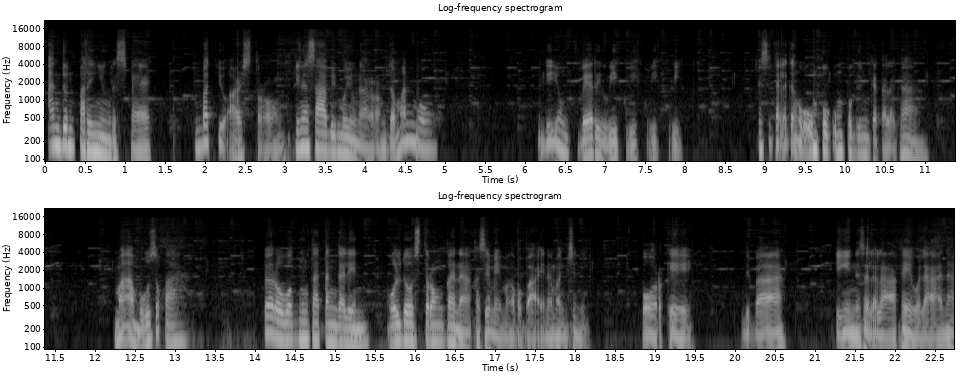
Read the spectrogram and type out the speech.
Andun pa rin yung respect. But you are strong. Pinasabi mo yung nararamdaman mo. Hindi yung very weak, weak, weak, weak. Kasi talagang uumpog-umpogin ka talaga. Maabuso ka. Pero wag mong tatanggalin Although strong ka na, kasi may mga babae naman dyan eh. Porke, di ba? Tingin na sa lalaki, wala na.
